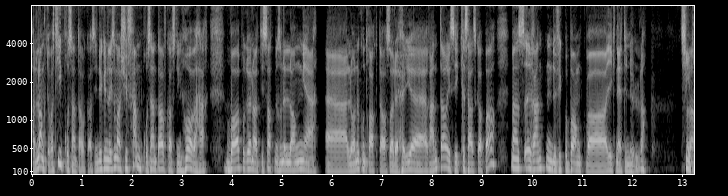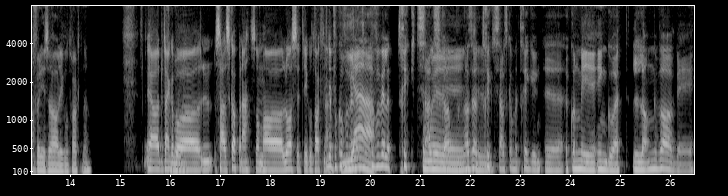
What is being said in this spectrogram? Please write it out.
hadde langt over 10% avkastning. De kunne liksom ha 25% avkastning i året her, bare pga. at de satt med sånne lange eh, lånekontrakter så hadde høye renter i sikre selskaper, mens renten du fikk på bank, var, gikk ned til null. da. Kjipt for de som har de kontraktene. Ja, Du tenker på selskapene som har låst seg til de kontraktene? Ja, for hvorfor, vil et, hvorfor vil et trygt selskap altså et trygt selskap med trygg eh, økonomi inngå et langvarig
